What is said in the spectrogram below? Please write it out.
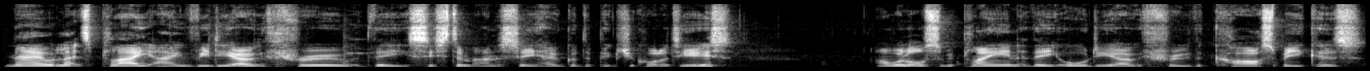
Now let's play a video through the system and see how good the picture quality is. I will also be playing the audio through the car speakers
